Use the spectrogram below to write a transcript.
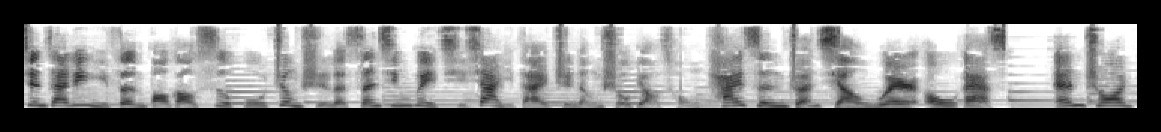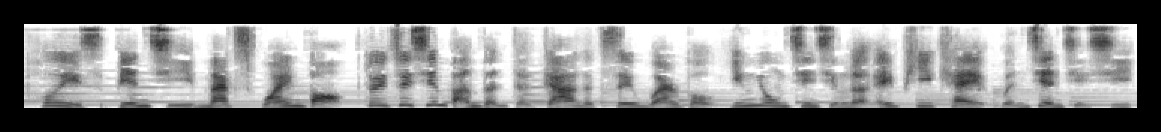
现在另一份报告似乎证实了三星为其下一代智能手表从 Tizen 转向 Wear OS。Android Police 编辑 Max Weinbach 对最新版本的 Galaxy Wearable 应用进行了 APK 文件解析，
